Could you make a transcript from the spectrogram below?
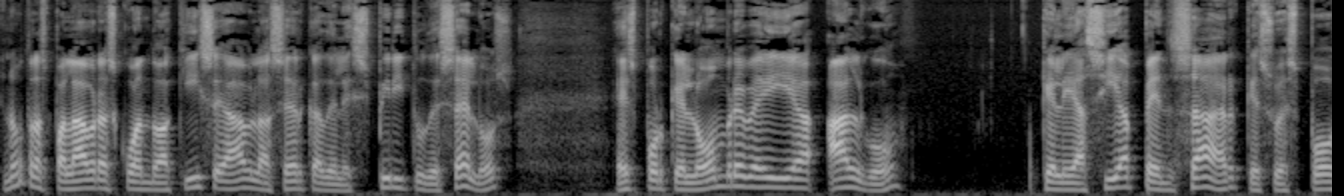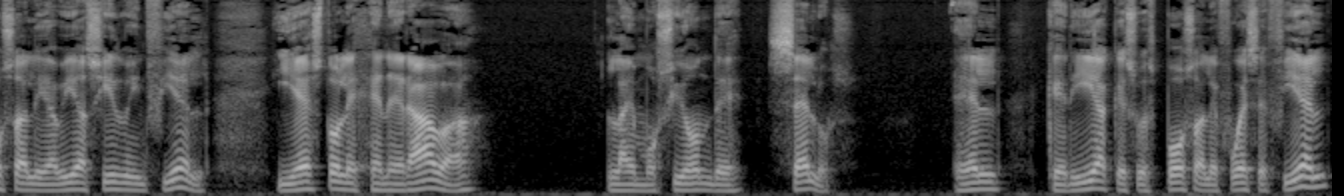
en otras palabras, cuando aquí se habla acerca del espíritu de celos, es porque el hombre veía algo que le hacía pensar que su esposa le había sido infiel, y esto le generaba la emoción de celos. Él quería que su esposa le fuese fiel,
